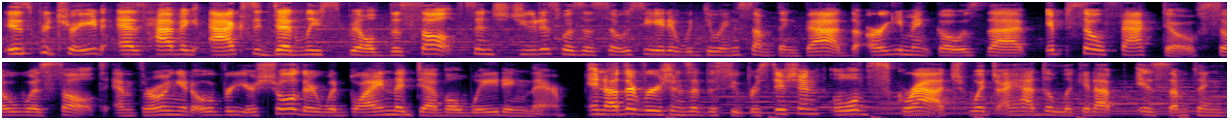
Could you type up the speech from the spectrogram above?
is portrayed as having accidentally spilled the salt. Since Judas was associated with doing something bad, the argument goes that ipso facto, so was salt, and throwing it over your shoulder would blind the devil waiting there. In other versions of the superstition, Old Scratch, which I had to look it up, is something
